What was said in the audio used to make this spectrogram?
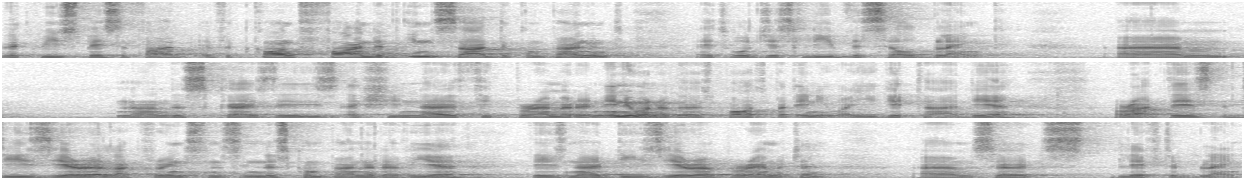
that we specified. If it can't find it inside the component, it will just leave the cell blank. Now in this case, there is actually no thick parameter in any one of those parts, but anyway, you get the idea. All right, there's the D0, like for instance in this component over here, there's no D0 parameter, um, so it's left it blank.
